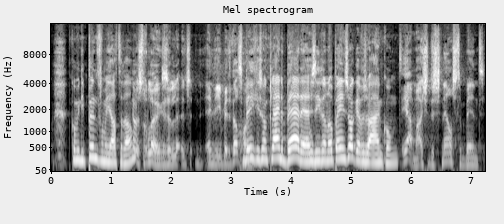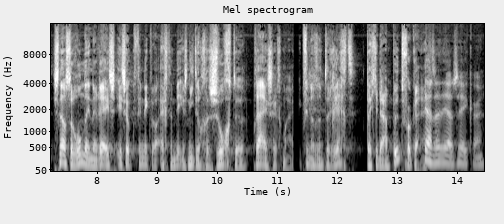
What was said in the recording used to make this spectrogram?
kom je die punt van me jatten dan? Ja, dat is toch leuk? Is een En je bent wel is een gewoon... beetje zo'n kleine badass die dan opeens ook even zo aankomt. Ja, maar als je de snelste bent, snelste ronde in een race, is ook, vind ik wel echt een ding. Is niet een gezochte prijs, zeg maar. Ik vind dat een terecht dat je daar een punt voor krijgt. Ja, dat, ja zeker.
